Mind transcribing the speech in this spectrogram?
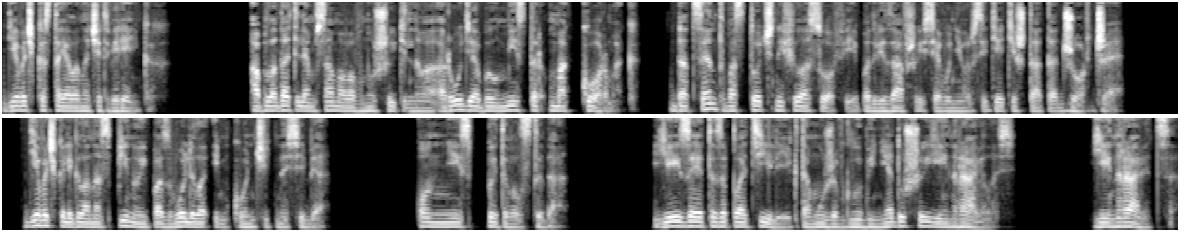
Девочка стояла на четвереньках. Обладателем самого внушительного орудия был мистер Маккормак, доцент восточной философии, подвязавшийся в университете штата Джорджия. Девочка легла на спину и позволила им кончить на себя. Он не испытывал стыда. Ей за это заплатили, и к тому же в глубине души ей нравилось. Ей нравится.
